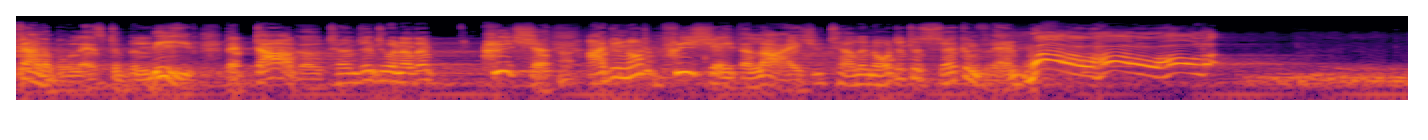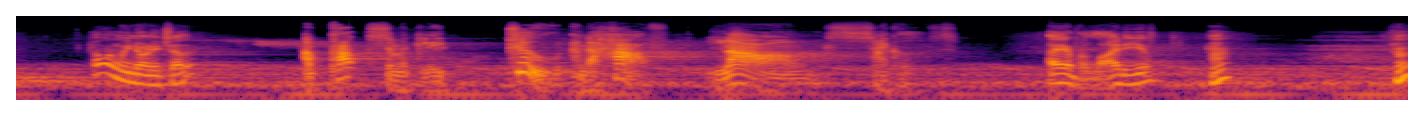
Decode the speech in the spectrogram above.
gullible as to believe that Dargo turned into another creature. I do not appreciate the lies you tell in order to circumvent. Whoa, ho, hold up. How long have we known each other? Approximately two and a half long cycles. I ever lie to you? Hmm? Hmm?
